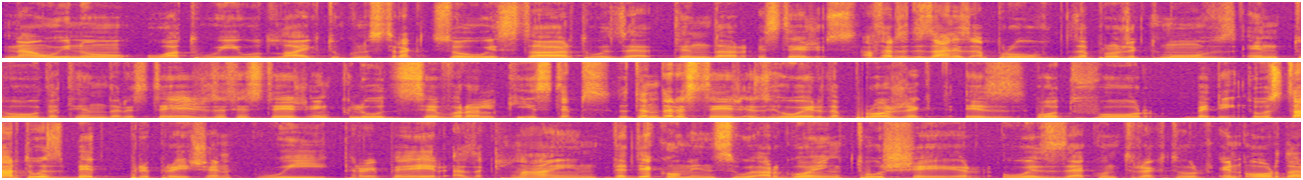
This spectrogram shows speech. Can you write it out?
now we know what we would like to construct so we start with the tender stages. After the design is approved the project moves into the tender stage. This stage includes several key steps. The tender stage is where the project is put for bidding. So we start with bid preparation we prepare as a client the documents we are going to share with the contractor in order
